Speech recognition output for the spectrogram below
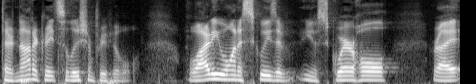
they're not a great solution for people. Why do you want to squeeze a you know square hole, right?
